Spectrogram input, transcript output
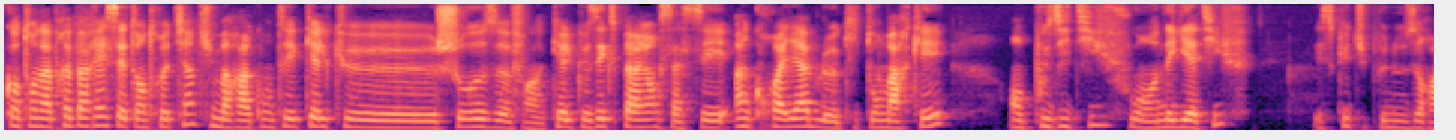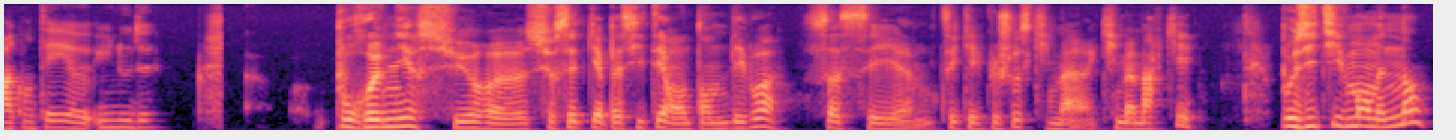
Quand on a préparé cet entretien, tu m'as raconté quelque chose, enfin quelques expériences assez incroyables qui t'ont marqué, en positif ou en négatif. Est-ce que tu peux nous en raconter euh, une ou deux? Pour revenir sur, euh, sur cette capacité à entendre des voix, ça c'est euh, quelque chose qui m'a marqué. Positivement maintenant,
